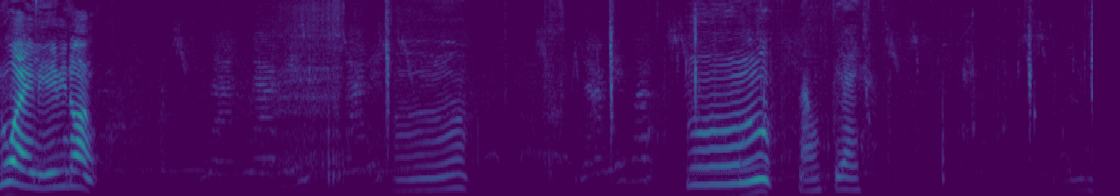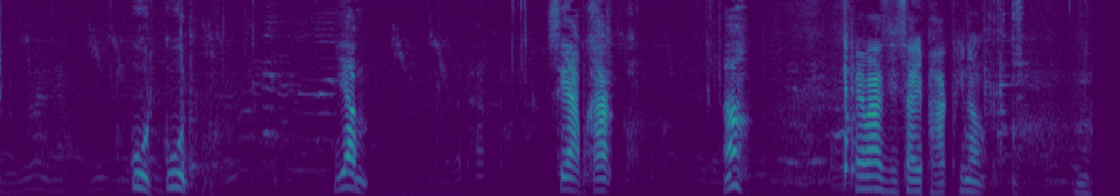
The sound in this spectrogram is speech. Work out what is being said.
หน่วยหลีพี่น้องอืม อืมหนังเปียกูดกูดเยี่ยมเสียบคักเอ้าแค่ว่าสิใส่ผักพี่น้องอืม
